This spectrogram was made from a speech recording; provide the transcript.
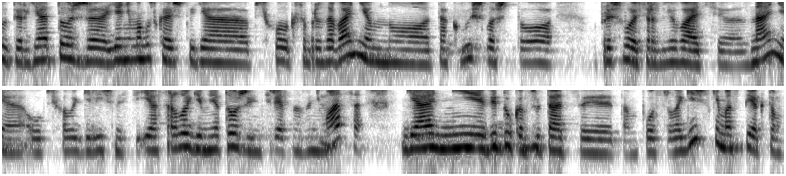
Супер. Я тоже, я не могу сказать, что я психолог с образованием, но так вышло, что пришлось развивать э, знания о психологии личности, и астрологией мне тоже интересно заниматься. Я не веду консультации там, по астрологическим аспектам,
